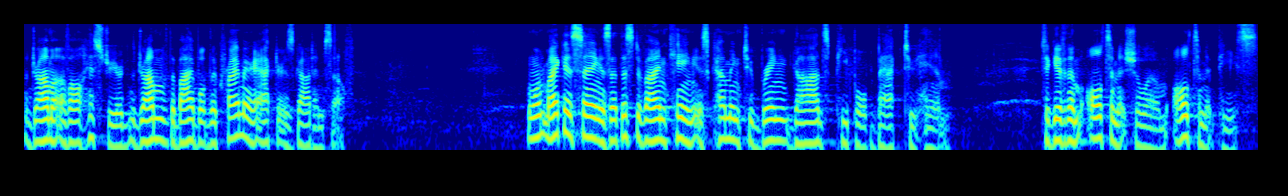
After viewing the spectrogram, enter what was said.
the drama of all history or the drama of the Bible, the primary actor is God Himself. And what Micah is saying is that this divine king is coming to bring God's people back to Him, to give them ultimate shalom, ultimate peace.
